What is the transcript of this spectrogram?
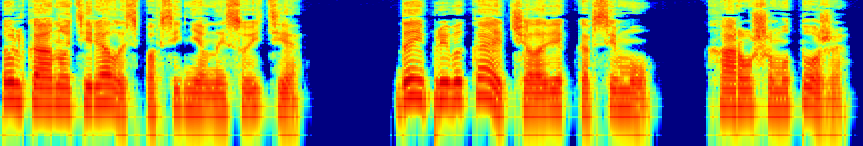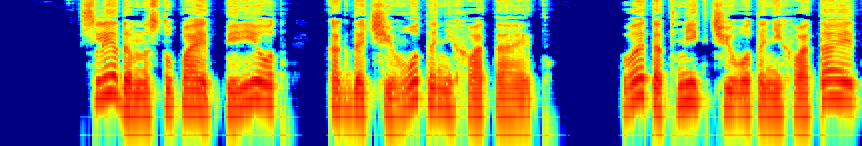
Только оно терялось в повседневной суете. Да и привыкает человек ко всему, к хорошему тоже. Следом наступает период, когда чего-то не хватает. В этот миг чего-то не хватает,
